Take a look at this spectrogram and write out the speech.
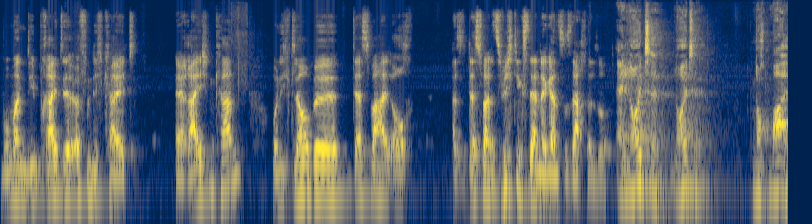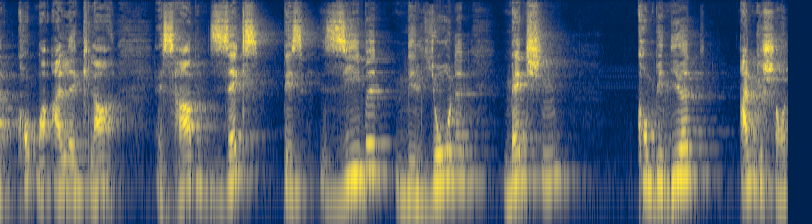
wo man die breite Öffentlichkeit erreichen kann. Und ich glaube, das war halt auch, also das war das Wichtigste an der ganzen Sache so. Ey, Leute, Leute, nochmal, kommt mal alle klar. Es haben sechs bis sieben Millionen Menschen kombiniert angeschaut.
